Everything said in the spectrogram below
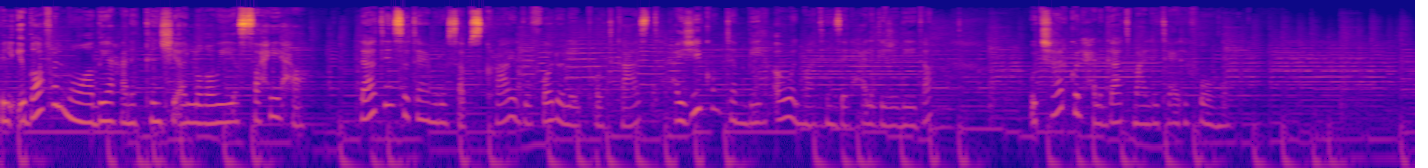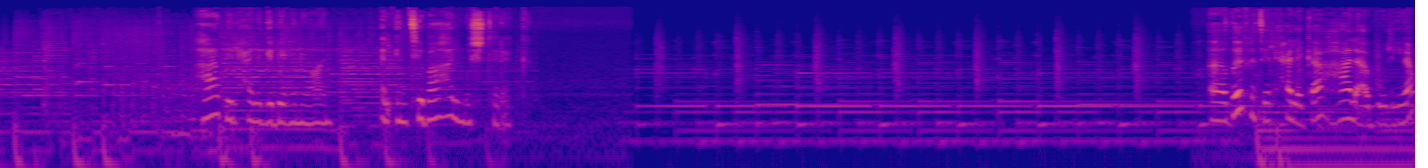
بالإضافة لمواضيع عن التنشئة اللغوية الصحيحة. لا تنسوا تعملوا سبسكرايب وفولو للبودكاست حيجيكم تنبيه أول ما تنزل حلقة جديدة وتشاركوا الحلقات مع اللي تعرفوهم. هذه الحلقة بعنوان الانتباه المشترك. ضيفة الحلقة هالة أبو ليا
